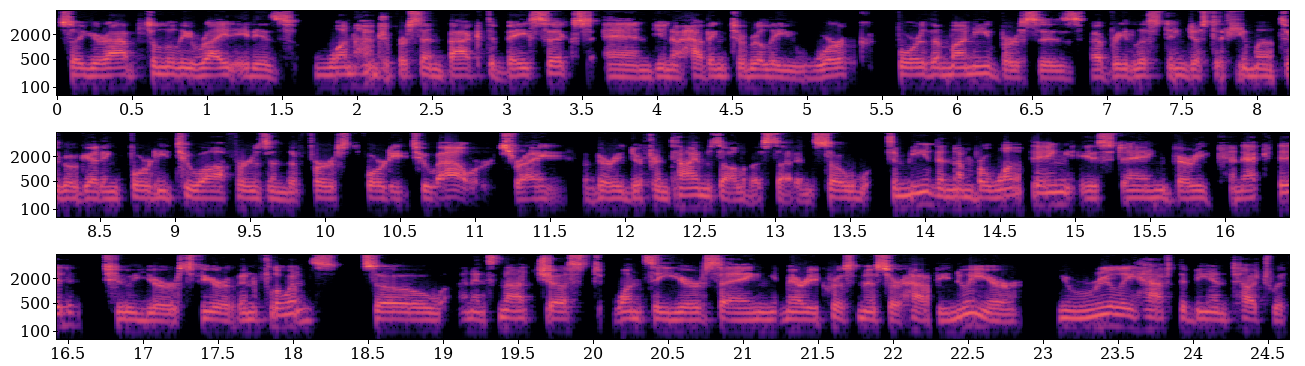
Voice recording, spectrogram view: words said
So you're absolutely right. It is 100% back to basics and, you know, having to really work for the money versus every listing just a few months ago getting 42 offers in the first 42 hours, right? Very different times all of a sudden. So to me, the number one thing is staying very connected to your sphere of influence. So, and it's not just once a year saying Merry Christmas or Happy New Year you really have to be in touch with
